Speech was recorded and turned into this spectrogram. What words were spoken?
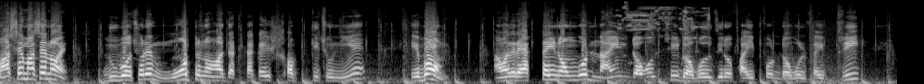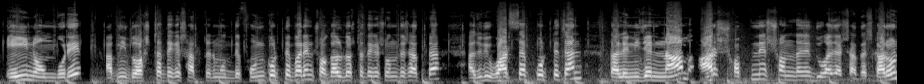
মাসে মাসে নয়, দু বছরে মোট ন হাজার টাকায় সব কিছু নিয়ে এবং আমাদের একটাই number, nine double three double zero five four double five three. এই নম্বরে আপনি দশটা থেকে সাতটার মধ্যে ফোন করতে পারেন, সকাল দশটা থেকে সন্ধ্যে সাতটা। আর যদি হোয়াটসঅ্যাপ করতে চান, তাহলে নিজের নাম আর স্বপ্নের সন্ধানে দু হাজার সাতাশ। কারণ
